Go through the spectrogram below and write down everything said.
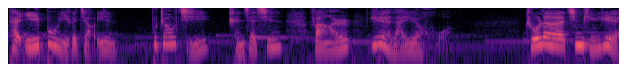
他一步一个脚印，不着急，沉下心，反而越来越火。除了《金瓶月》，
